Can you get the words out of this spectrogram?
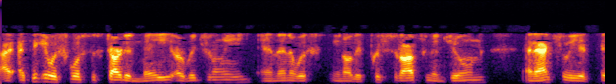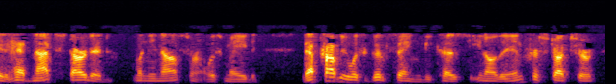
I, I think it was supposed to start in May originally, and then it was, you know, they pushed it off into June, and actually it, it had not started when the announcement was made. That probably was a good thing because, you know, the infrastructure –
